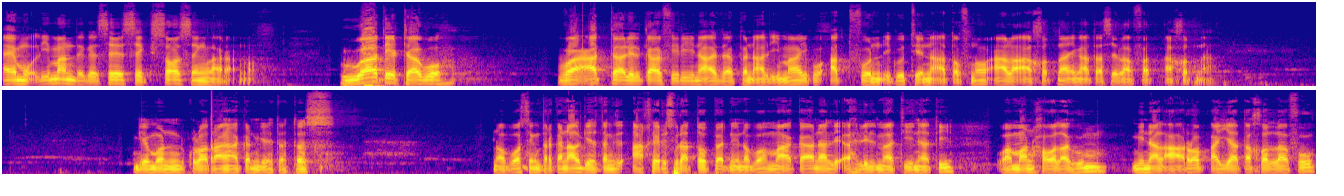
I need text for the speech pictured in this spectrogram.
E mukliman tegese siksa sing larakno. Wa tedawuh wa adda lil kafirina adaban alima iku atfun iku dina atofno ala akhotna ing atase lafat akhotna. Nggih mun kula terangaken nggih dados Napa sing terkenal di teng akhir surat Tobat nih napa maka nali ahli madinati wa man hawlahum minal a'rab ayatakhallafu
